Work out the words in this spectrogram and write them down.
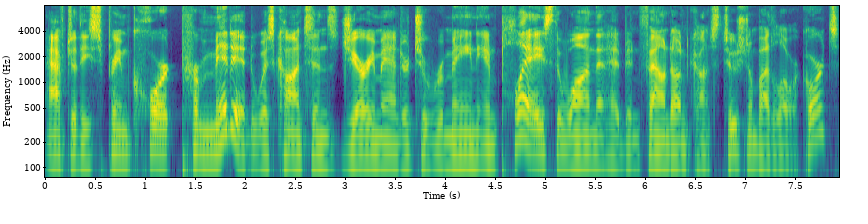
After the Supreme Court permitted Wisconsin's gerrymander to remain in place, the one that had been found unconstitutional by the lower courts,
